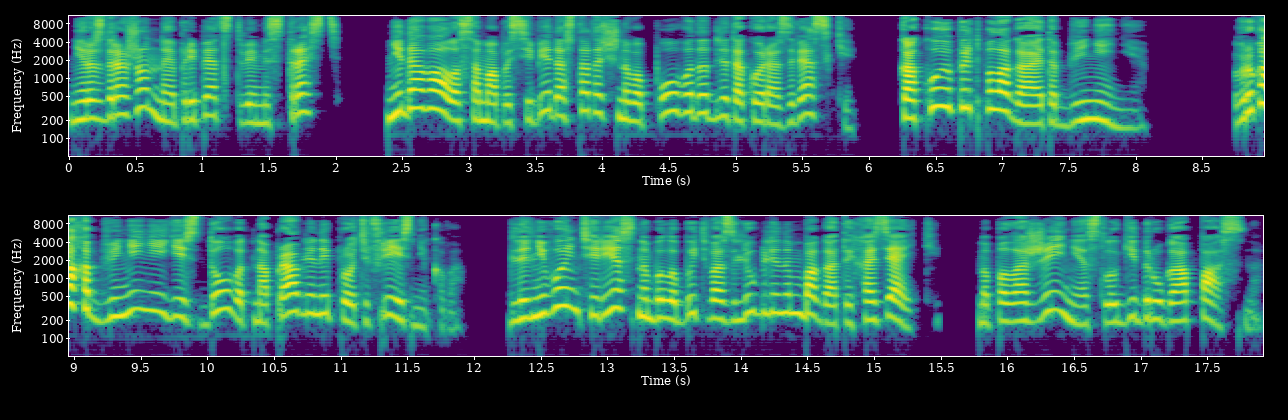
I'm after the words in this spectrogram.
нераздраженная препятствиями страсть не давала сама по себе достаточного повода для такой развязки, какую предполагает обвинение. В руках обвинения есть довод, направленный против Резникова. Для него интересно было быть возлюбленным богатой хозяйки, но положение слуги друга опасно.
